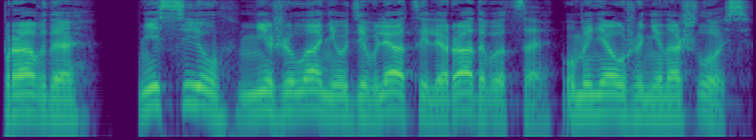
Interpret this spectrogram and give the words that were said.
Правда, ни сил, ни желания удивляться или радоваться у меня уже не нашлось.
